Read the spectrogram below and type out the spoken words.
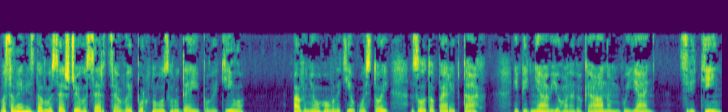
Василеві здалося, що його серце випурхнуло з грудей і полетіло, а в нього влетів ось той золотоперий птах і підняв його над океаном буянь, цвітінь,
